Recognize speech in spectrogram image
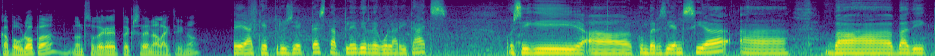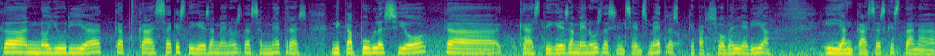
cap a Europa doncs, tot aquest excedent elèctric. No? Eh, Aquest projecte està ple d'irregularitats. O sigui, eh, Convergència eh, va, va dir que no hi hauria cap casa que estigués a menys de 100 metres, ni cap població que, que estigués a menys de 500 metres, que per això vetllaria. I hi ha cases que estan a,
